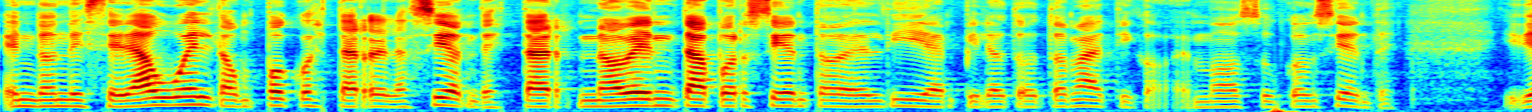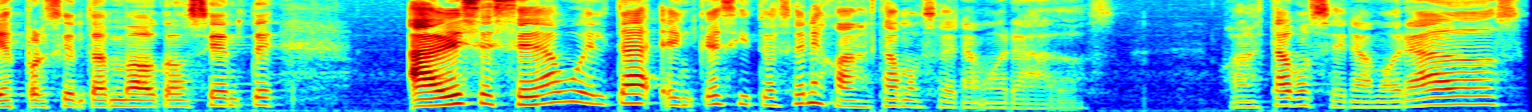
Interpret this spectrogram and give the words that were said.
en donde se da vuelta un poco esta relación de estar 90% del día en piloto automático, en modo subconsciente, y 10% en modo consciente, a veces se da vuelta en qué situaciones cuando estamos enamorados. Cuando estamos enamorados,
